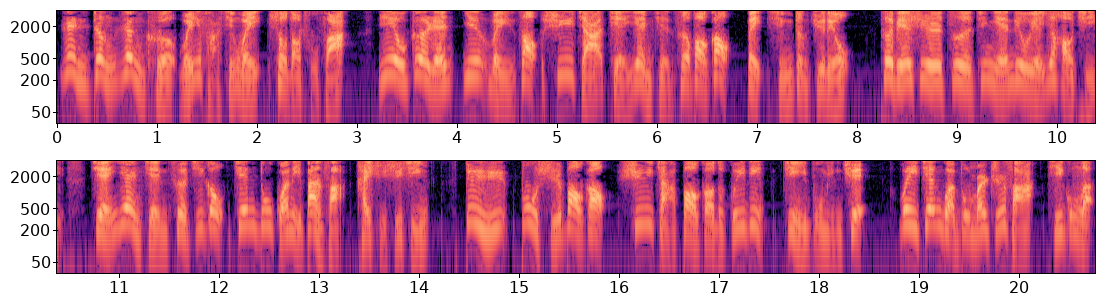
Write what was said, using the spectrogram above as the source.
认证认可违法行为受到处罚，也有个人因伪造虚假检验检测报告被行政拘留。特别是自今年六月一号起，《检验检测机构监督管理办法》开始实行，对于不实报告、虚假报告的规定进一步明确，为监管部门执法提供了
